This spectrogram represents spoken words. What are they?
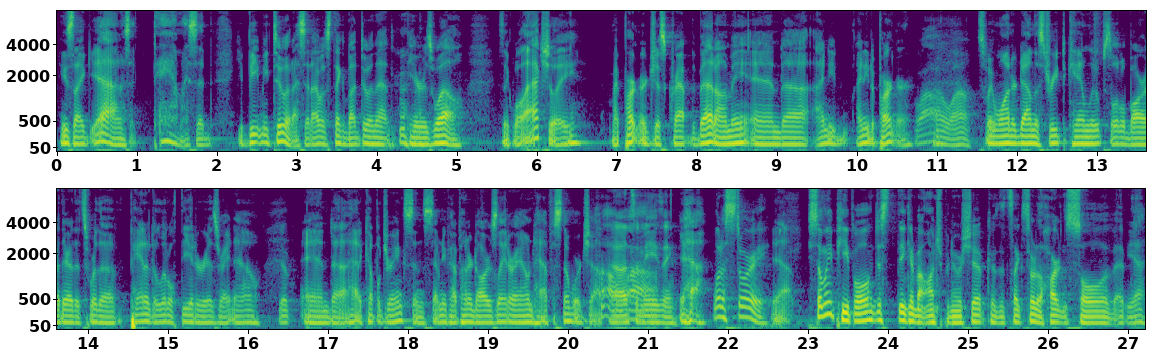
He's like, yeah. And I said, damn. I said, you beat me to it. I said, I was thinking about doing that here as well. He's like, well, actually, my partner just crapped the bed on me, and uh, I need I need a partner. Wow. Oh wow. So we wandered down the street to Kamloops, a little bar there. That's where the Panida Little Theater is right now. Yep. And uh, had a couple drinks, and seventy five hundred dollars later, I owned half a snowboard shop. Oh, that's wow. amazing. Yeah. What a story. Yeah. So many people just thinking about entrepreneurship because it's like sort of the heart and soul of Yeah.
